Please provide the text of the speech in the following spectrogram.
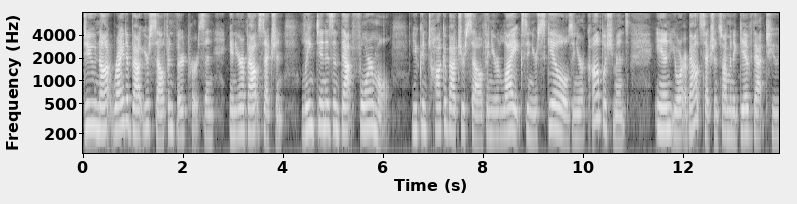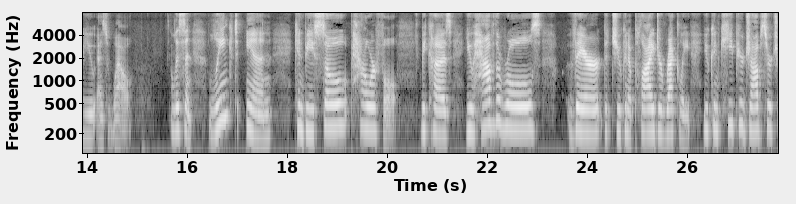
do not write about yourself in third person in your About section. LinkedIn isn't that formal. You can talk about yourself and your likes and your skills and your accomplishments in your About section. So I'm going to give that to you as well. Listen, LinkedIn can be so powerful because you have the roles there that you can apply directly. You can keep your job search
